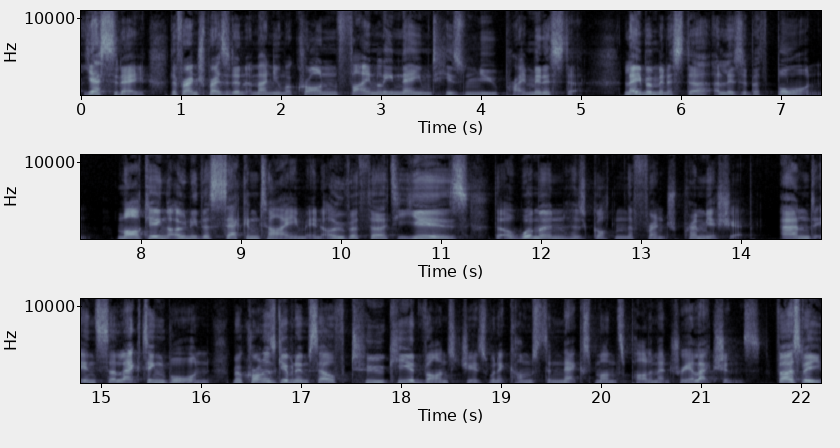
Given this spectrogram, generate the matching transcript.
Yesterday, the French President Emmanuel Macron finally named his new Prime Minister, Labour Minister Elisabeth Borne, marking only the second time in over 30 years that a woman has gotten the French premiership. And in selecting Borne, Macron has given himself two key advantages when it comes to next month's parliamentary elections. Firstly,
